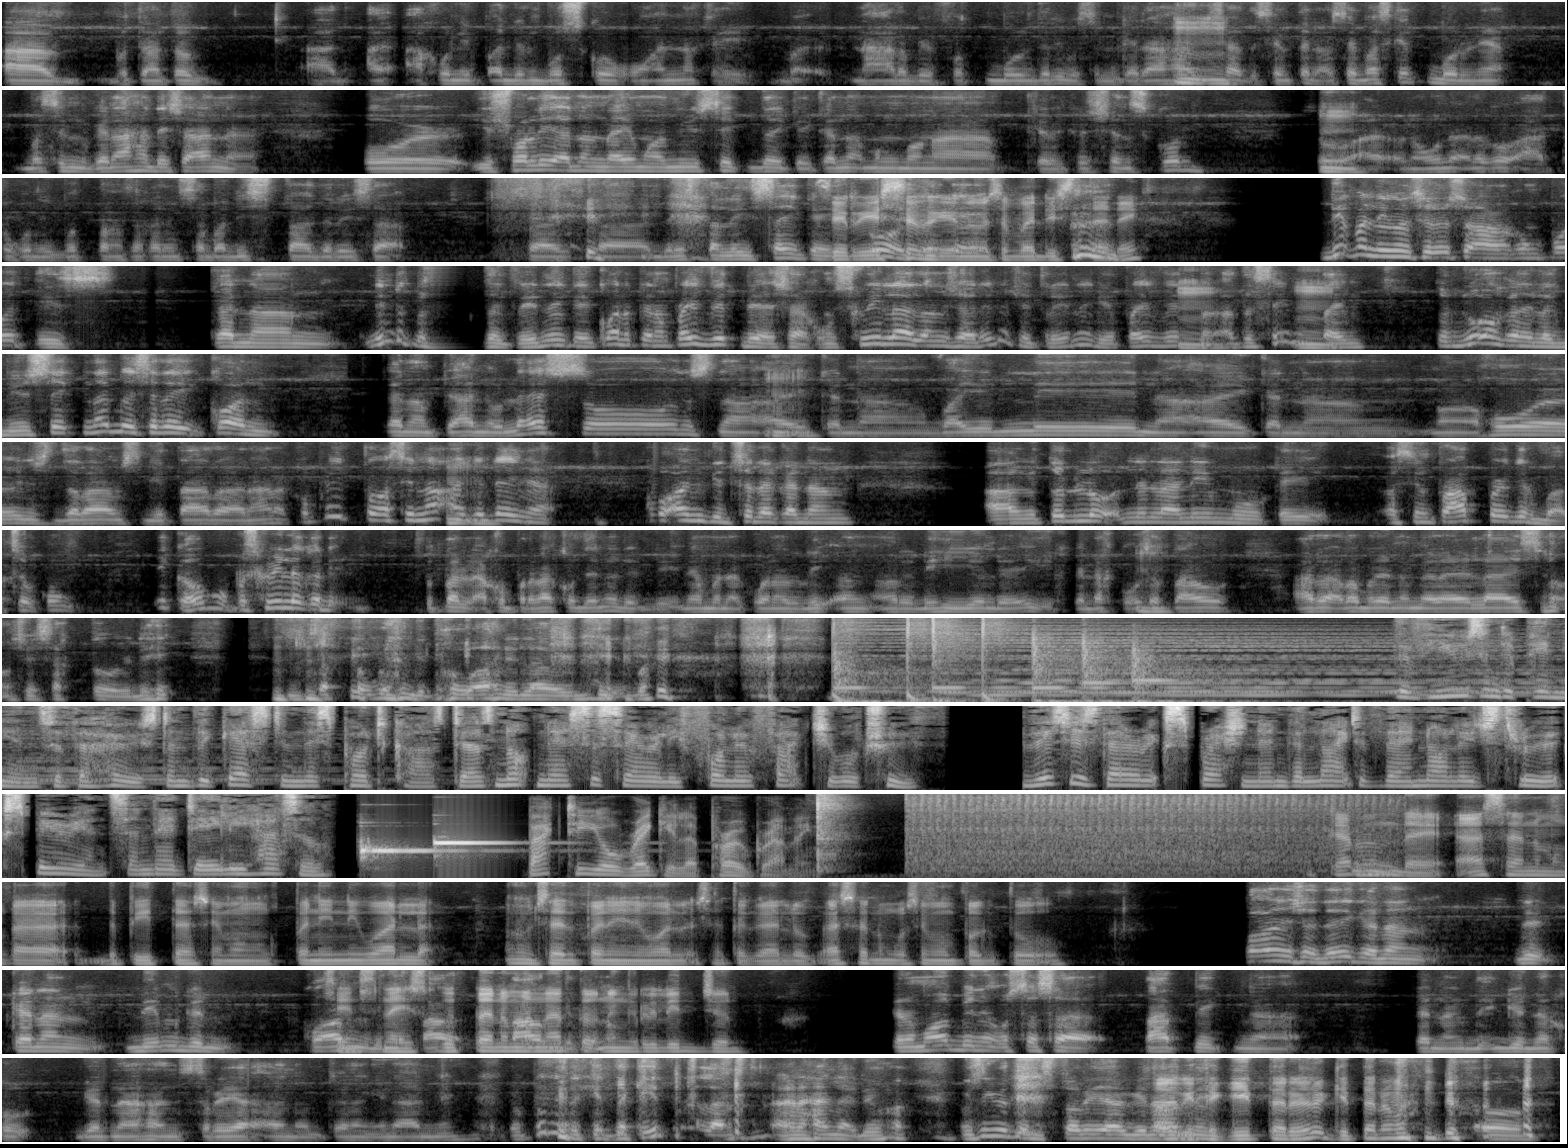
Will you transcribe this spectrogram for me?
ah buta na to ah, ah, ako ni Padon Bosco kung anak kay ba- naarabi football diri basta ganahan Mm. siya at the same time sa basketball niya basta ganahan di siya ana or usually anang na mga music dahil kay kana mong mga Christian school so Mm. mm. una na ko ato ko ni butang sa kaning sabadista diri sa sa sa diri sa Laysay kay Seryoso oh, lagi kay- naman sa badista day. di man ningon seryoso ang akong point is kanang nindot pa sa training kay kuan kanang private diya siya kung eskwela lang siya dito siya training kay private Mm. at the same Mm. time tudloan ka nilang music nabi sila kuan kanang piano lessons na ay Mm. kanang violin na ay kanang mga horns drums gitara na kompleto as in naa Mm. gid niya kuan gid sila kanang ang tudlo nila nimo kay as in proper gid ba so kung ikaw kung paskwela ka di- total ako para ako din di, naman ako ang, ang, ang relihiyon dahil kanak ko sa Mm. tao ara ra man na ma-realize no si sakto di sakto lang gituwa nila di ba The views and opinions of the host and the guest in this podcast does not necessarily follow factual truth. This is their expression in the light of their knowledge through experience and their daily hustle. Back to your regular programming. Karon day, asa naman ka dapita sa imong paniniwala? Ano sa paniniwala sa Tagalog? Asa naman sa imong pagtuo? kuan siya dahil kanang di, kanang di mo gud kuan Since di ba, naman nato ng religion. kanang mo bin usa sa topic nga kanang di gyud nako ganahan storyaan og kanang inani pero kita kita lang ana di ba Kasi ko istorya og Oh, inani kita kita rin. Kita naman do. Oh.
